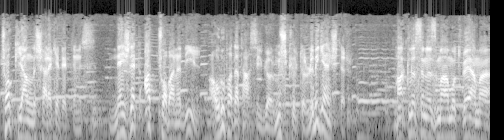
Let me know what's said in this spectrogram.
Çok yanlış hareket ettiniz. Necdet at çobanı değil, Avrupa'da tahsil görmüş kültürlü bir gençtir. Haklısınız Mahmut Bey ama...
